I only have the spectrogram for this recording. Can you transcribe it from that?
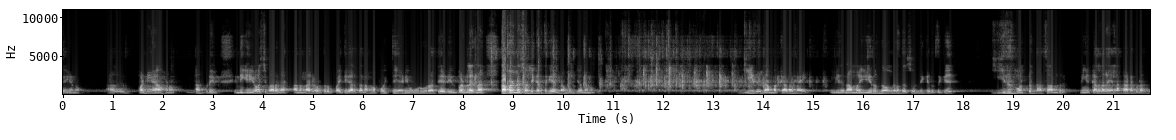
செய்யணும். அது பண்ணியே ஆகணும். அப்படி இன்னைக்கு யோசிச்சு பாருங்க. அந்த மாதிரி ஒருத்தர் பைத்தியகாரத்தான நம்ம போய் தேடி ஊர் ஊரா தேடி இது பண்ணலன்னா தமிழ்னு சொல்லிக்கிறதுக்கு என்ன முடிஞ்சோம் நமக்கு? இது நம்ம கடமை. இது நம்ம இருந்தோங்கிறத சொல்லிக்கிறதுக்கு இது மட்டும்தான் சான்று. நீங்க கல்லறை எல்லாம் காட்டக்கூடாது.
